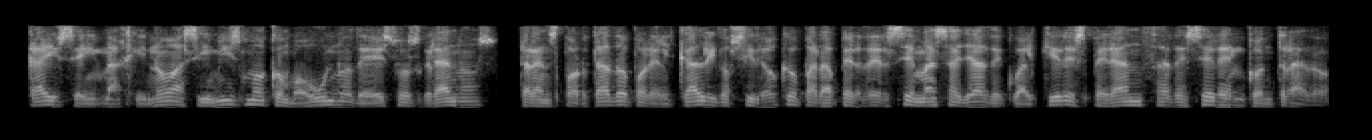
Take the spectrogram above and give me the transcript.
Kai se imaginó a sí mismo como uno de esos granos, transportado por el cálido siroco para perderse más allá de cualquier esperanza de ser encontrado.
